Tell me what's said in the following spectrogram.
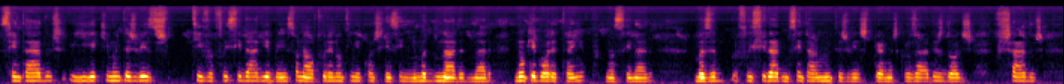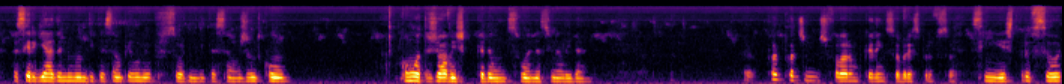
sentados, e aqui muitas vezes tive a felicidade e a bênção. Na altura não tinha consciência nenhuma de nada, de nada. Não que agora tenha, não sei nada, mas a, a felicidade de me sentar muitas vezes de pernas cruzadas, de olhos fechados, a ser guiada numa meditação pelo meu professor de meditação, junto com, com outros jovens, cada um de sua nacionalidade. Podes-nos falar um bocadinho sobre esse professor? Sim, este professor,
